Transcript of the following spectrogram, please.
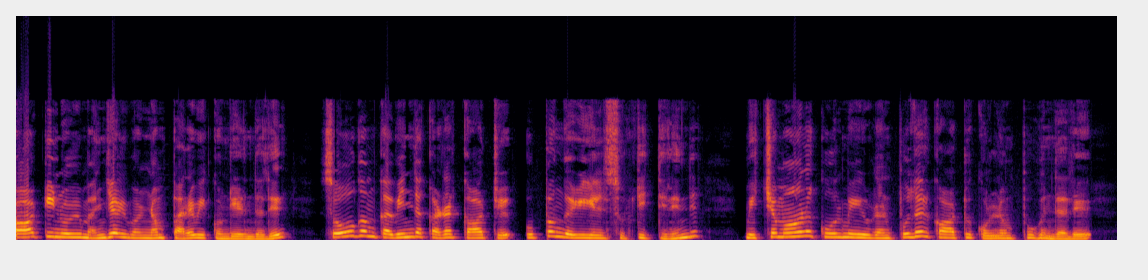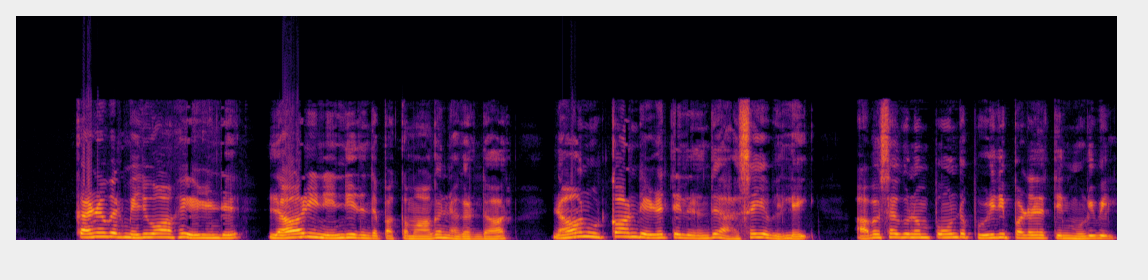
காட்டினுள் மஞ்சள் வண்ணம் பரவி கொண்டிருந்தது. சோகம் கவிந்த கடற்காற்று உப்பங்கழியில் சுற்றித் திரிந்து மிச்சமான கூர்மையுடன் புதர் காட்டுக்குள்ளும் புகுந்தது. கணவர் மெதுவாக எழுந்து லாரி நின்றிருந்த பக்கமாக நகர்ந்தார். நான் உட்கார்ந்த இடத்திலிருந்து அசையவில்லை. அவசகுணம் போன்ற புழுதி படலத்தின் முடிவில்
